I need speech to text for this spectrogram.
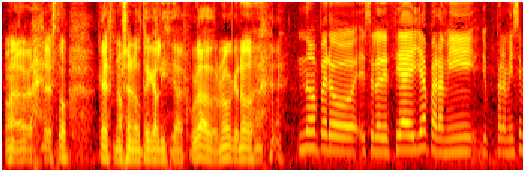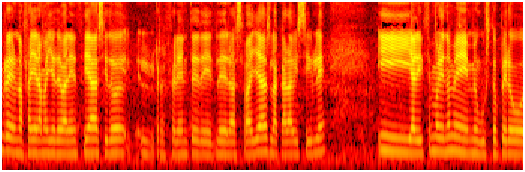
Bueno, esto que no se note que Alicia es jurado, ¿no? Que no. No, pero se lo decía a ella, para mí, yo- para mí siempre una Fallera Mayor de Valencia ha sido el, el referente de, de las fallas, la cara visible. Y Alicia Moreno me, me gustó, pero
